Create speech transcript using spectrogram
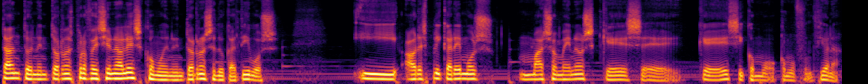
tanto en entornos profesionales como en entornos educativos. Y ahora explicaremos más o menos qué es, eh, qué es y cómo, cómo, funciona.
